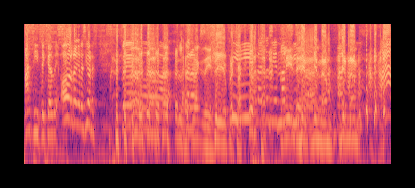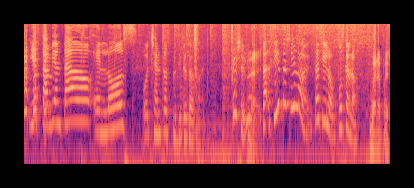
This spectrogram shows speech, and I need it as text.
Así te quedas de, oh, regresiones. Pero... Flashbacks de- Sí, Sí, flashback. flashbacks bien más Literal. simples. Vietnam, Vietnam. Ah, y está ambientado en los 80s, principios de los 90. Nice. Está- sí, está chilo, está chilo, búsquenlo. Bueno, pues,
